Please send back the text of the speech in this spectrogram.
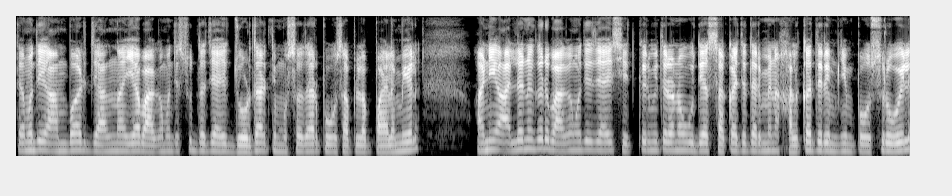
त्यामध्ये आंबड जालना या भागामध्ये सुद्धा जे आहे जोरदार ते मुसळधार पाऊस आपल्याला पाहायला मिळेल आणि आल्यानगर भागामध्ये जे आहे शेतकरी मित्रांनो उद्या सकाळच्या दरम्यान हलका ते रिमझिम पाऊस सुरू होईल.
